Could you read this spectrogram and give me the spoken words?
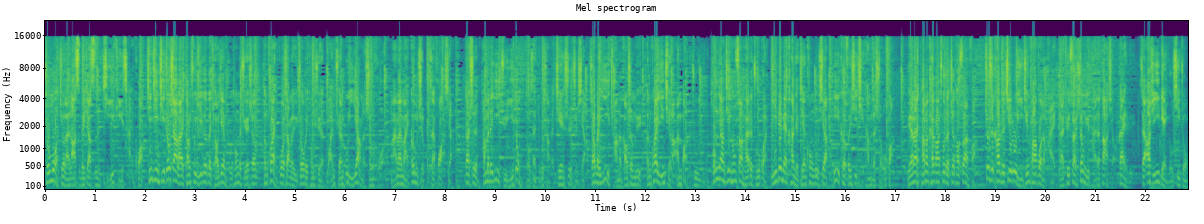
周末就来拉斯维加斯集体采矿。仅仅几周下来，当初一个个条件普通的学生，很快过上了与周同学完全不一样的生活，买买买更是不在话下。但是他们的一举一动都在赌场的监视之下，小本异常的高胜率很快引起了安保的注意。同样精通算牌的主管一遍遍看着监控录像，立刻分析起他们的手法。原来他们开发出的这套算法，就是靠着记录已经发过的牌来推算剩余牌的大小概率。在二十一点游戏中，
